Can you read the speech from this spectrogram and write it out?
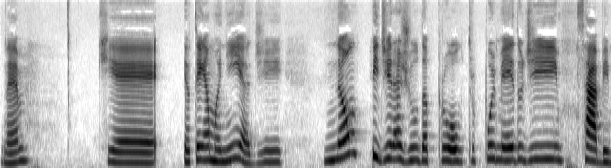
né? Que é. Eu tenho a mania de não pedir ajuda pro outro por medo de, sabe,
